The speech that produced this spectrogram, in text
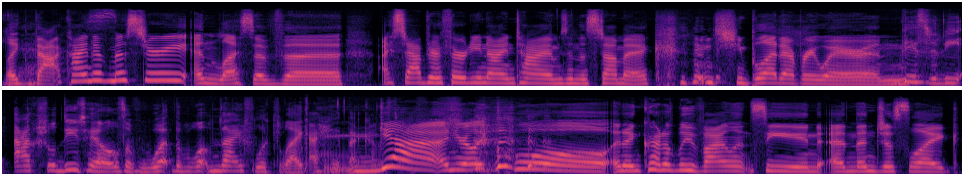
like that kind of mystery and less of the I stabbed her 39 times in the stomach and she bled everywhere and These are the actual details of what the knife looked like. I hate that kind of yeah, and you're like, cool, an incredibly violent scene, and then just like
